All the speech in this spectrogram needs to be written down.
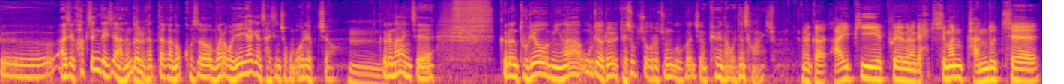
그 아직 확정되지 않은 걸 음. 갖다가 놓고서 뭐라고 얘기하기는 사실 조금 어렵죠. 음. 그러나 이제 그런 두려움이나 우려를 계속적으로 중국은 지금 표현하고 있는 상황이죠. 그러니까 IPEF의 그러니까 핵심은 반도체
